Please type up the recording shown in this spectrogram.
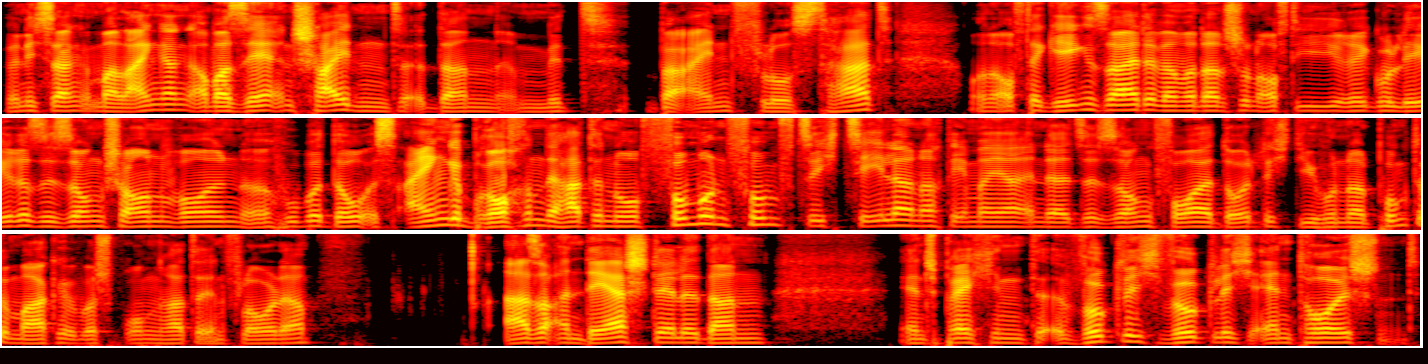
wenn ich sagen im Alleingang, aber sehr entscheidend dann mit beeinflusst hat. Und auf der Gegenseite, wenn wir dann schon auf die reguläre Saison schauen wollen, äh, Huberdeau ist eingebrochen. Der hatte nur 55 Zähler, nachdem er ja in der Saison vorher deutlich die 100-Punkte-Marke übersprungen hatte in Florida. Also an der Stelle dann entsprechend wirklich, wirklich enttäuschend.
